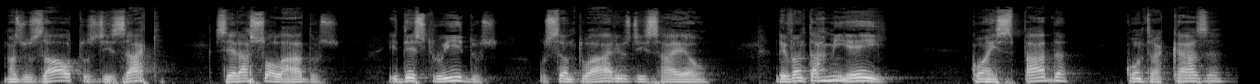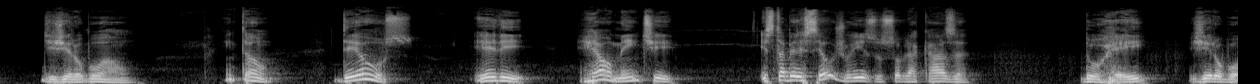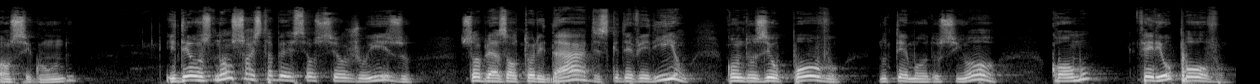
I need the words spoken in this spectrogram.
Mas os altos de Isaque serão assolados e destruídos os santuários de Israel. Levantar-me-ei com a espada contra a casa de Jeroboão. Então, Deus, ele realmente estabeleceu o juízo sobre a casa do rei Jeroboão II. E Deus não só estabeleceu o seu juízo sobre as autoridades que deveriam conduzir o povo no temor do Senhor, como feriu o povo.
